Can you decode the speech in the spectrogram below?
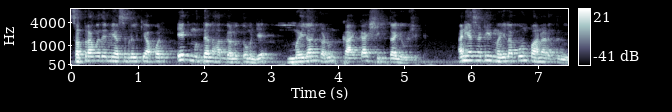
सत्रामध्ये मी असं म्हणेल की आपण एक मुद्द्याला हात घालवतो म्हणजे महिलांकडून काय काय शिकता येऊ शकेल. आणि यासाठी महिला कोण पाहणार आहे तुम्ही?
